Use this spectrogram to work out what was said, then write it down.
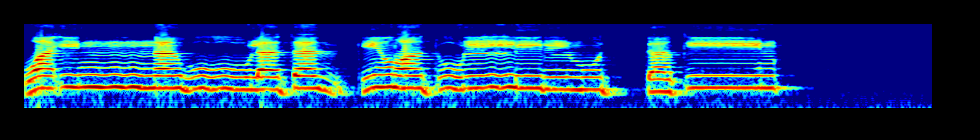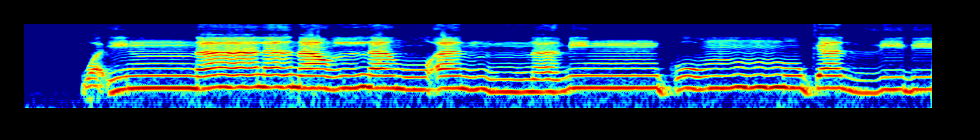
وانه لتذكره للمتقين وأنا لنعلم ان منكم مكذبين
